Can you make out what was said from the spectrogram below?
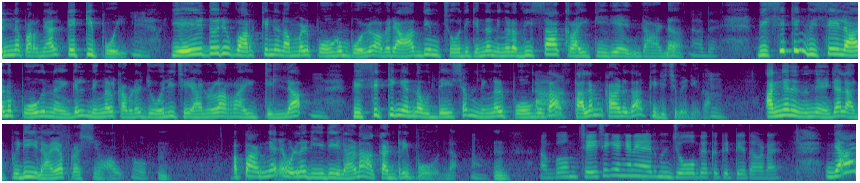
എന്ന് പറഞ്ഞാൽ തെറ്റിപ്പോയി. ഏതൊരു വർക്കിന് നമ്മൾ പോകുമ്പോഴും അവരാദ്യം ആദ്യം ചോദിക്കുന്ന നിങ്ങളുടെ വിസ ക്രൈറ്റീരിയ എന്താണ്? വിസിറ്റിംഗ് വിസയിലാണ് പോകുന്നതെങ്കിൽ നിങ്ങൾക്ക് അവിടെ ജോലി ചെയ്യാനുള്ള റൈറ്റ് ഇല്ല. വിസിറ്റിംഗ് എന്ന ഉദ്ദേശം നിങ്ങൾ പോകുക സ്ഥലം കാണുക തിരിച്ചു വരിക. അങ്ങനെ നിന്ന് കഴിഞ്ഞാൽ അത് പിടിയിലായ പ്രശ്നമാവും. അപ്പൊ അങ്ങനെയുള്ള രീതിയിലാണ് ആ കൺട്രി പോകുന്നത്. അപ്പം ചേച്ചിക്ക് എങ്ങനെയായിരുന്നു ജോബ് ഒക്കെ കിട്ടിയത് അവിടെ? ഞാൻ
